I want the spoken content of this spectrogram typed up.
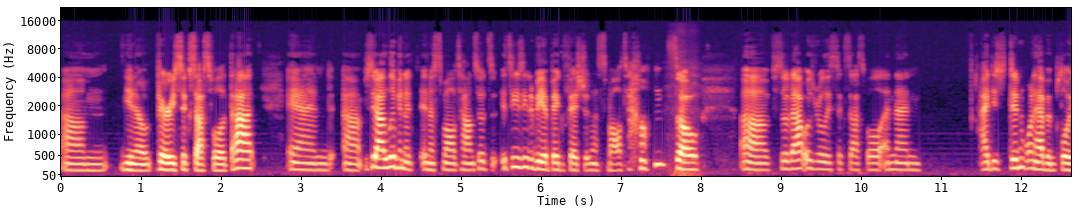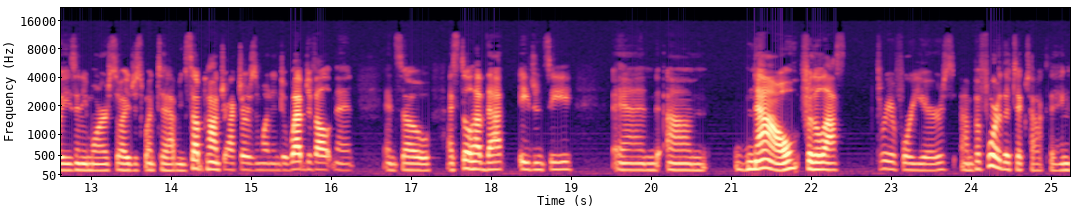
um, you know, very successful at that. And um, so I live in a in a small town, so it's it's easy to be a big fish in a small town. so uh, so that was really successful. And then I just didn't want to have employees anymore. So I just went to having subcontractors and went into web development. And so I still have that agency. And um, now, for the last three or four years um, before the TikTok thing,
